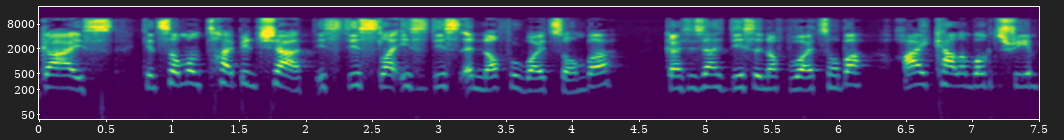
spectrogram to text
Guys, can someone type in chat? Is this like is this enough for White Zomba? Guys, is that this enough for White Zomba? Hi Callum, welcome to stream.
